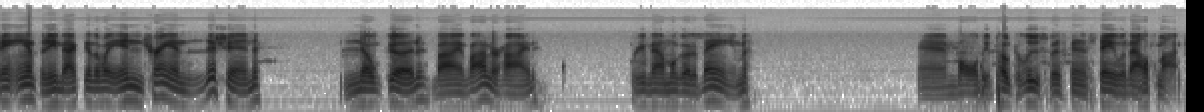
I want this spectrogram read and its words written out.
St. Anthony back the other way in transition. No good by Vonderheide. Rebound will go to Bame. And ball will be poked loose, but it's going to stay with Altamont.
